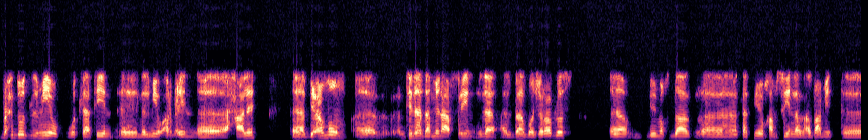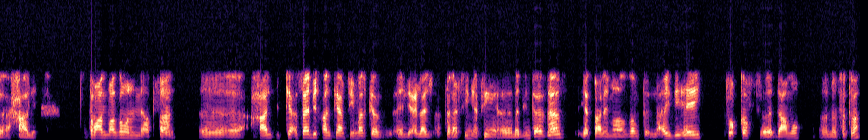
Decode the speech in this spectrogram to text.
بحدود ال 130 لل 140 حالة. آه، بعموم آه، امتدادا من عفرين إلى الباب وجرابلس آه، بمقدار 350 ل 400 حالة. طبعا معظمهم هن أطفال. حال سابقا كان في مركز لعلاج الثلاسيميا في مدينة أعزاز يتبع لمنظمة الاي دي اي توقف دعمه من فترة.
